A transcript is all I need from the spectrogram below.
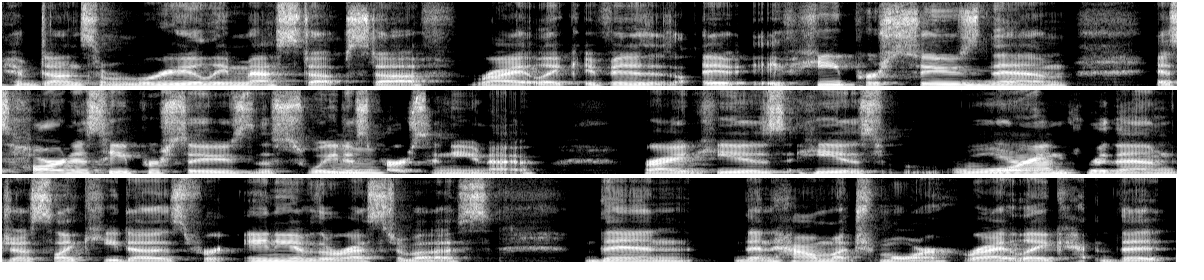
have done some really messed up stuff, right? Like if it is if, if he pursues them as hard as he pursues the sweetest mm. person you know, right? He is he is warring yeah. for them just like he does for any of the rest of us, then then how much more, right? Like that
